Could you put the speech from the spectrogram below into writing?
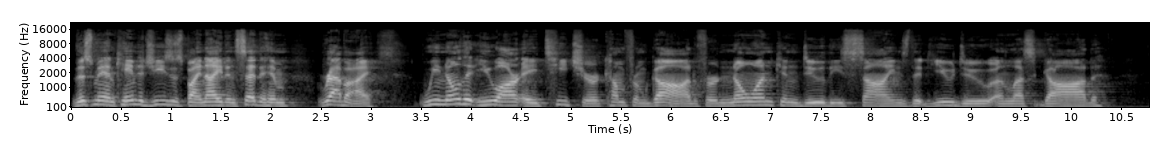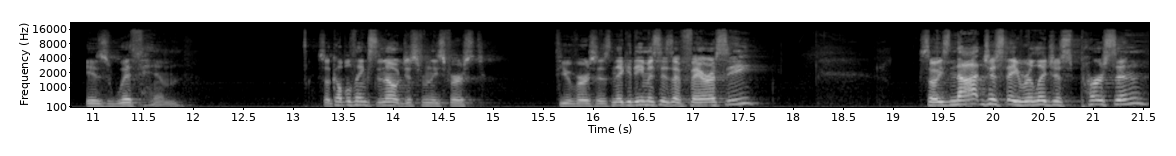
This man came to Jesus by night and said to him, Rabbi, we know that you are a teacher come from God, for no one can do these signs that you do unless God is with him. So, a couple things to note just from these first few verses. Nicodemus is a Pharisee. So he's not just a religious person,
